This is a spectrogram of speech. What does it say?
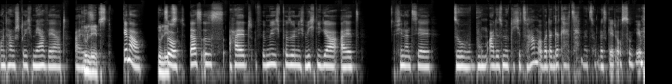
unterm Strich mehr wert als. Du lebst. Genau. Du lebst. So, das ist halt für mich persönlich wichtiger als finanziell so, boom, alles Mögliche zu haben, aber dann gar keine Zeit mehr zu haben, das Geld auszugeben.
